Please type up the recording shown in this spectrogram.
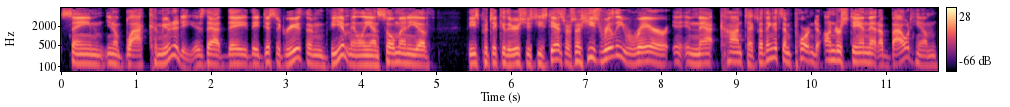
same you know black community is that they they disagree with him vehemently on so many of these particular issues he stands for. So he's really rare in, in that context. I think it's important to understand that about him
